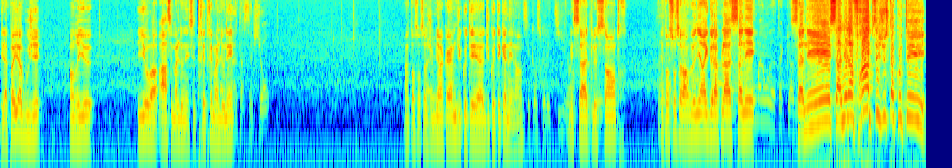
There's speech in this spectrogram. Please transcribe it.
Il a pas eu à bouger. Andrieux. Iowa. Ah, c'est mal donné. C'est très très mal donné. Attention, ça joue bien quand même du côté, euh, du côté canet là. hein. Collective, hein. Bessat, le centre. Attention, ça va revenir avec de la place. Sané. Sané. Sané la frappe, c'est juste à côté.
